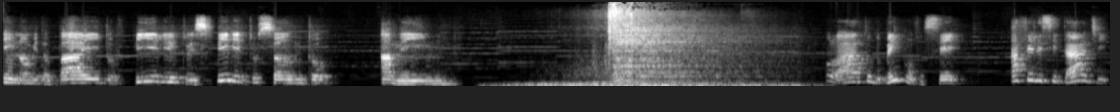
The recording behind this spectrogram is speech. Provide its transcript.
Em nome do Pai, do Filho e do Espírito Santo. Amém. Olá, tudo bem com você? A felicidade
